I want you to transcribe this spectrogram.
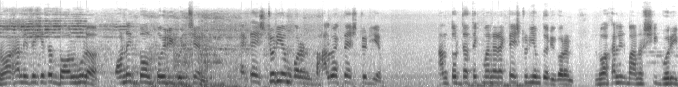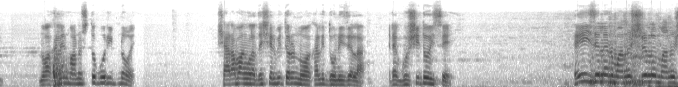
নোয়াখালী থেকে তো দলগুলো অনেক দল তৈরি করছেন। একটা স্টেডিয়াম করেন, ভালো একটা স্টেডিয়াম। আন্তর্জাতিক মানের একটা স্টেডিয়াম তৈরি করেন। নোয়াখালীর মানুষই গরিব? নোয়াখালীর মানুষ তো গরিব নয়। সারা বাংলাদেশের ভিতরে নোয়াখালী ধনী জেলা। এটা ঘোষিত হয়েছে এই জেলার মানুষের মানুষ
